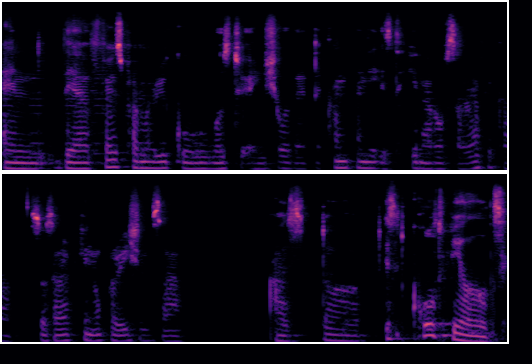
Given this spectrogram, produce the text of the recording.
And mm-hmm. their first primary goal was to ensure that the company is taken out of South Africa. So South African operations are are stopped. Is it Goldfields?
